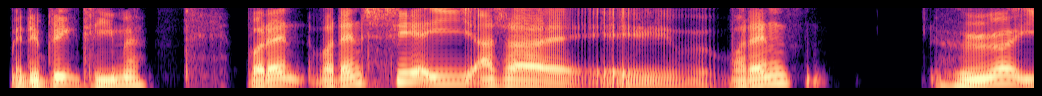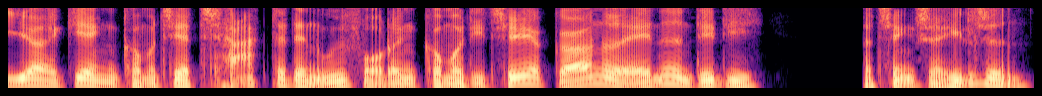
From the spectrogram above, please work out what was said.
Men det blev klima. Hvordan, hvordan ser I, altså, øh, hvordan hører I, at regeringen kommer til at takte den udfordring? Kommer de til at gøre noget andet, end det, de har tænkt sig hele tiden?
